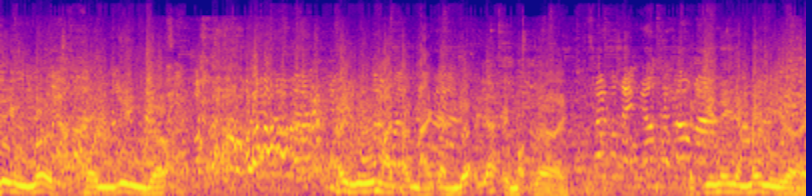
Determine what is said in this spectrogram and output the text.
ยิ่งมืดคนยิ่งเยอะ ไม่รู้มาจากไหนกันเยอะแยะไปหมดเลย ตะกี้นี้ยังไม่มีเลย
